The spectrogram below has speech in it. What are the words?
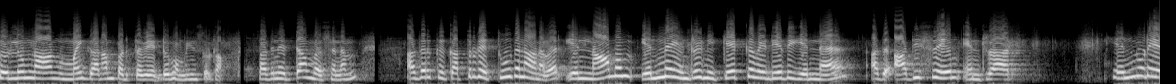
சொல்லும் நான் உண்மை கனப்படுத்த வேண்டும் அப்படின்னு சொல்றான். பதினெட்டாம் வசனம். அதற்கு கத்தருடைய தூதனானவர் என் நாமம் என்ன என்று நீ கேட்க வேண்டியது என்ன? அது அதிசயம் என்றார். என்னுடைய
